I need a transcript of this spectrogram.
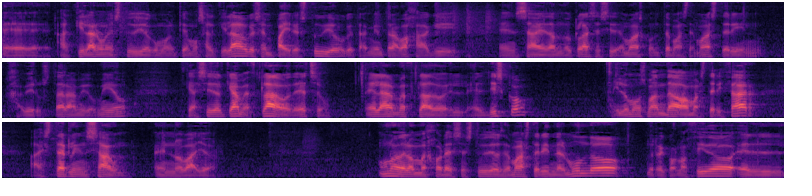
Eh, alquilar un estudio como el que hemos alquilado, que es Empire Studio, que también trabaja aquí en SAE dando clases y demás con temas de mastering, Javier Ustara, amigo mío, que ha sido el que ha mezclado, de hecho, él ha mezclado el, disco y lo hemos mandado a masterizar a Sterling Sound en Nueva York. Uno de los mejores estudios de mastering del mundo, reconocido. El,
